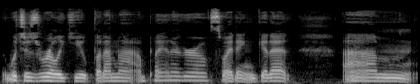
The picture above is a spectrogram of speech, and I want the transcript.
which is really cute, but I'm not a planner girl, so I didn't get it. Um,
